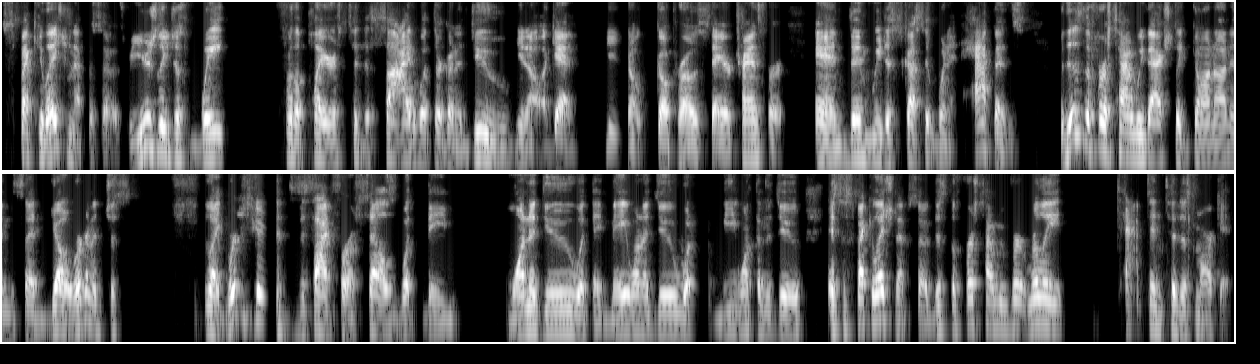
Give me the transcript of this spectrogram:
speculation episodes. We usually just wait for the players to decide what they're going to do. You know, again, you know, go pro, stay, or transfer, and then we discuss it when it happens. But this is the first time we've actually gone on and said, "Yo, we're going to just like we're just going to decide for ourselves what they want to do, what they may want to do, what we want them to do." It's a speculation episode. This is the first time we've really tapped into this market.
